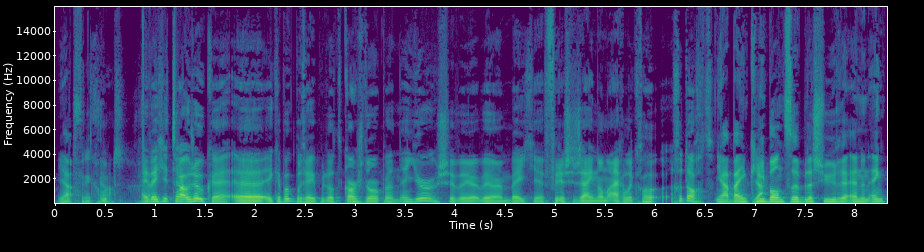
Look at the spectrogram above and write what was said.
Ja. dat vind ik goed. Hey, weet je trouwens ook, hè? eh, ik heb ook begrepen dat Karsdorp en, en Jurgensen weer, weer een beetje frisser zijn dan eigenlijk ge- gedacht. Ja, bij een kniebandblessure en een,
